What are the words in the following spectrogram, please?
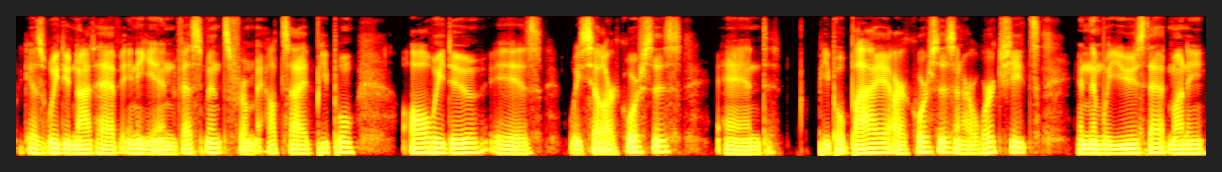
because we do not have any investments from outside people. All we do is we sell our courses and people buy our courses and our worksheets, and then we use that money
